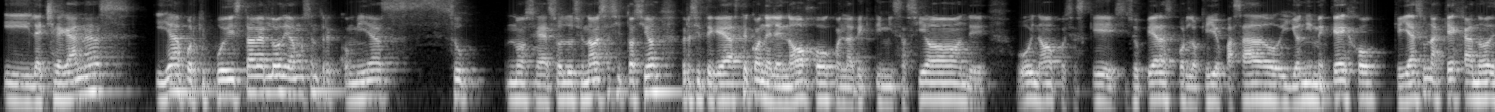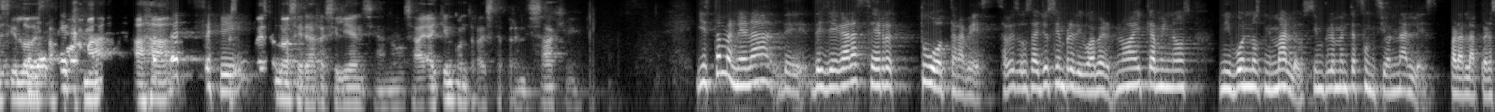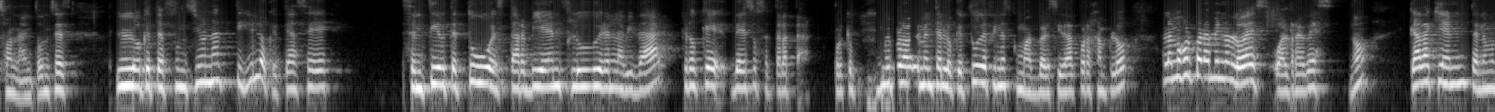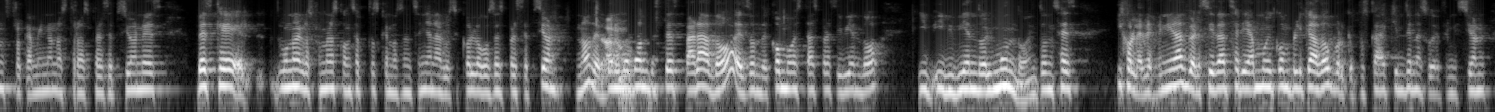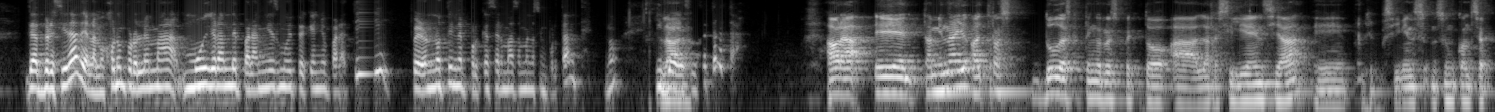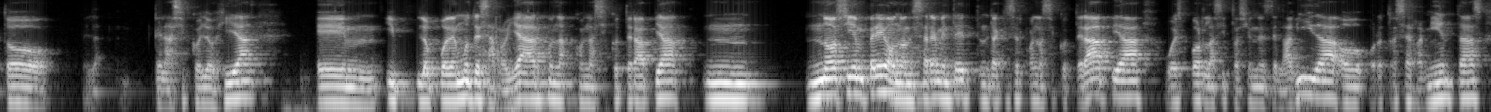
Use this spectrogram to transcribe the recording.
y le eché ganas y ya, porque pudiste haberlo, digamos, entre comillas, sub, no sé, solucionado esa situación, pero si te quedaste con el enojo, con la victimización de, uy, no, pues es que si supieras por lo que yo he pasado y yo ni me quejo, que ya es una queja, ¿no? Decirlo de esta forma, ajá, pues eso no sería resiliencia, ¿no? O sea, hay que encontrar este aprendizaje. Y esta manera de, de, llegar a ser tú otra vez, ¿sabes? O sea, yo siempre digo, a ver, no hay caminos ni buenos ni malos, simplemente funcionales para la persona. Entonces, lo que te funciona a ti, lo que te hace sentirte tú, estar bien, fluir en la vida, creo que de eso se trata. Porque muy probablemente lo que tú defines como adversidad, por ejemplo, a lo mejor para mí no lo es, o al revés, ¿no? Cada quien tenemos nuestro camino, nuestras percepciones. Ves que uno de los primeros conceptos que nos enseñan a los psicólogos es percepción, ¿no? Depende de dónde estés parado, es donde cómo estás percibiendo y, y viviendo el mundo. Entonces, híjole, definir adversidad sería muy complicado porque pues cada quien tiene su definición de adversidad y a lo mejor un problema muy grande para mí es muy pequeño para ti, pero no tiene por qué ser más o menos importante, ¿no? Y de eso se trata. Ahora, eh, también hay otras dudas que tengo respecto a la resiliencia, eh, porque pues, si bien es, un concepto de la, psicología em, y lo podemos desarrollar con la, con la psicoterapia, mm, no siempre o no necesariamente tendrá que ser con la psicoterapia o es por las situaciones de la vida o por otras herramientas.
